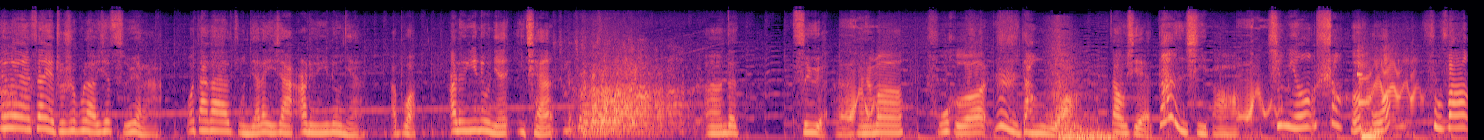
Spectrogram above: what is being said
因为再也直视不了一些词语啦。我大概总结了一下，二零一六年啊不，二零一六年以前，嗯的词语啊，像什么锄禾日当午，造血干细胞，清明上河图，复方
